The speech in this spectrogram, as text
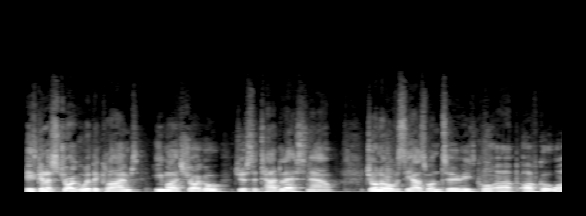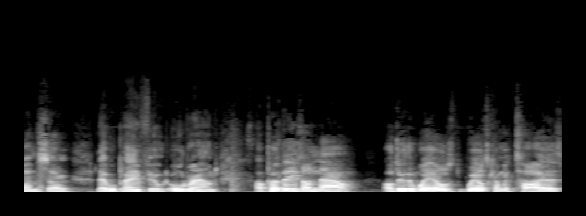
he's going to struggle with the climbs. He might struggle just a tad less now. Jono obviously has one too. He's caught up. I've got one. So level playing field all round. I'll put these on now. I'll do the wheels. Wheels come with tyres,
